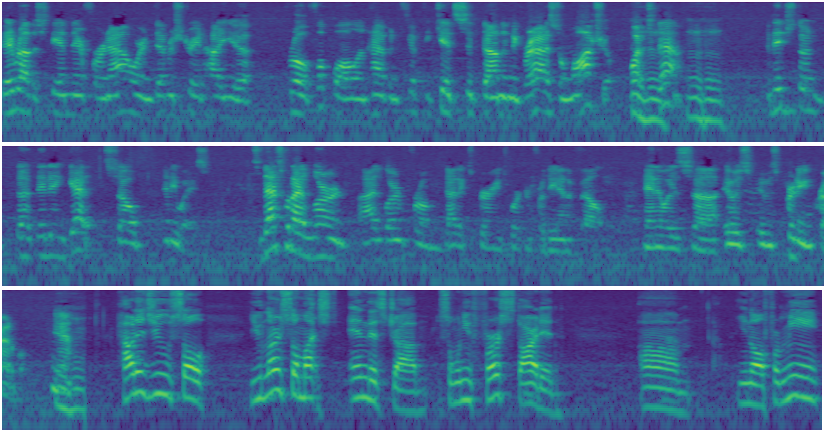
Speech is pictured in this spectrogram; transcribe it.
they rather stand there for an hour and demonstrate how you throw a football and having 50 kids sit down in the grass and watch them, watch them Mm-hmm. and they just don't they didn't get it so anyways so that's what i learned i learned from that experience working for the nfl and it was uh, it was it was pretty incredible yeah Mm-hmm. How did you? So you learned so much in this job. So when you first started, um, you know, for me,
